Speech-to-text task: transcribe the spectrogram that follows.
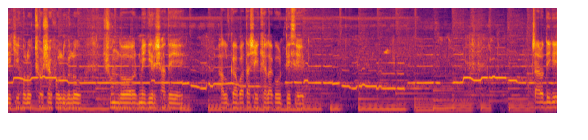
দেখি হলুদ শস্য ফুলগুলো সুন্দর মেঘের সাথে হালকা বাতাসে খেলা করতেছে। চারদিকে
